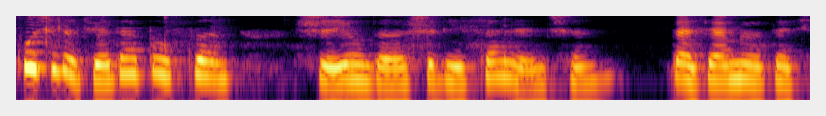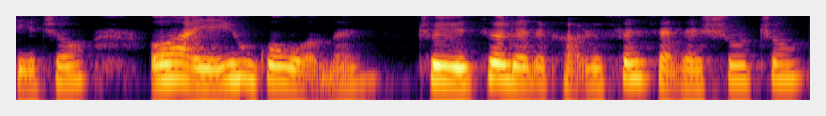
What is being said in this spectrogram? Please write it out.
故事的绝大部分使用的是第三人称，但加缪在其中偶尔也用过“我们”，出于策略的考虑，分散在书中。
